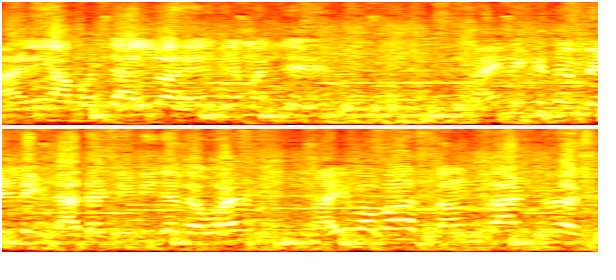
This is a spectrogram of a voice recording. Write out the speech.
आणि आपण चाललो आहे ते म्हणजे साई निकेतन बिल्डिंग दादर टी टीच्या जवळ. साईबाबा संस्थान ट्रस्ट.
